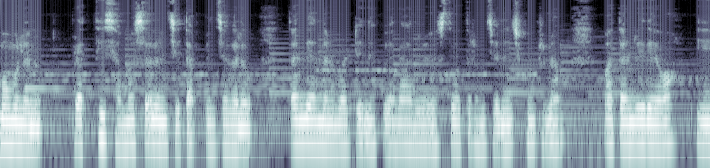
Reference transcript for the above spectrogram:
మమ్మలను ప్రతి సమస్య నుంచి తప్పించగలవు. తండ్రి అందరిని బట్టి నీకు వేలాది వేల స్తోత్రం చెల్లించుకుంటున్నాం. మా తండ్రి దేవా ఈ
